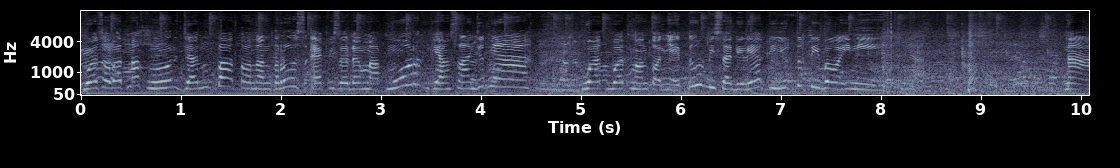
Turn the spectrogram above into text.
Buat Sobat Makmur, jangan lupa tonton terus episode Makmur yang selanjutnya. Buat buat nontonnya itu bisa dilihat di YouTube di bawah ini. Nah,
